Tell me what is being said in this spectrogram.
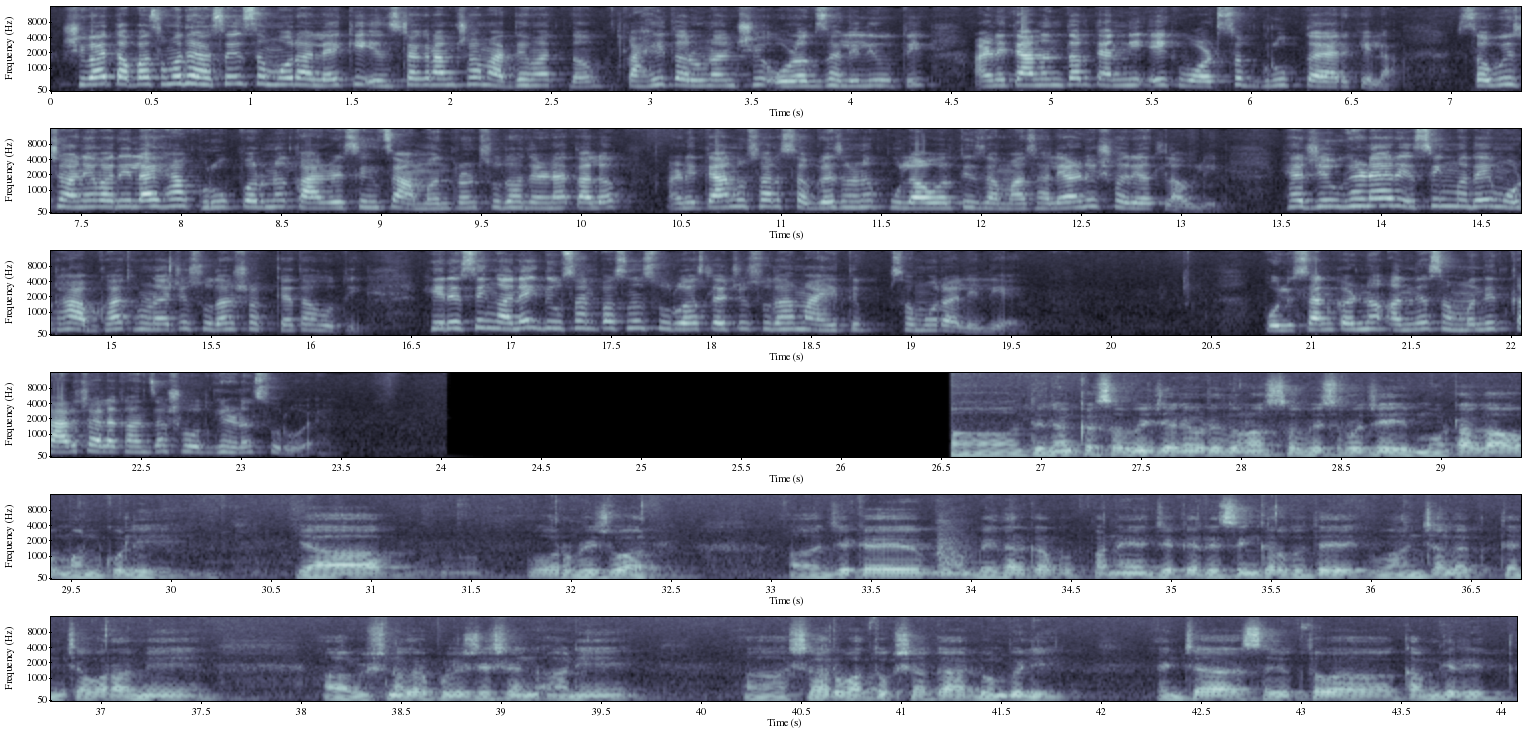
शिवाय तपासामध्ये असंही समोर आलंय की इंस्टाग्रामच्या माध्यमातून काही तरुणांची ओळख झालेली होती आणि त्यानंतर त्यांनी एक व्हॉट्सअप ग्रुप तयार केला. सव्वीस जानेवारीला ह्या ग्रुपवरनं कार रेसिंगचं आमंत्रण सुद्धा देण्यात आलं आणि त्यानुसार सगळेजण पुलावरती जमा झाले आणि शर्यत लावली. ह्या जीवघेण्या रेसिंगमध्ये मोठा अपघात होण्याची सुद्धा शक्यता होती. ही रेसिंग अनेक दिवसांपासून सुरू असल्याची सुद्धा माहिती समोर आलेली आहे. पोलिसांकडनं अन्य संबंधित कार चालकांचा शोध घेणं सुरू आहे. दिनांक सव्वीस जानेवारी दोन हजार सव्वीस रोजी मोठागाव मानकोली या ओव्हरब्रिजवर जे काही बेदारकारपणे जे काही रेसिंग करत होते वाहनचालक त्यांच्यावर आम्ही विष्णुनगर पोलीस स्टेशन आणि शहर वाहतूक शाखा डोंबिवली यांच्या संयुक्त कामगिरीत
